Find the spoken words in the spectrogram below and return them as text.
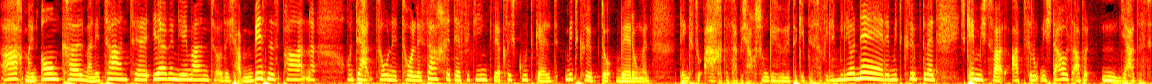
ach, mein Onkel, meine Tante, irgendjemand oder ich habe einen Businesspartner und der hat so eine tolle Sache, der verdient wirklich gut Geld mit Kryptowährungen. Denkst du, ach, das habe ich auch schon gehört, da gibt es so viele Millionäre mit Kryptowährungen. Ich kenne mich zwar absolut nicht aus, aber mh, hm, ja, das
